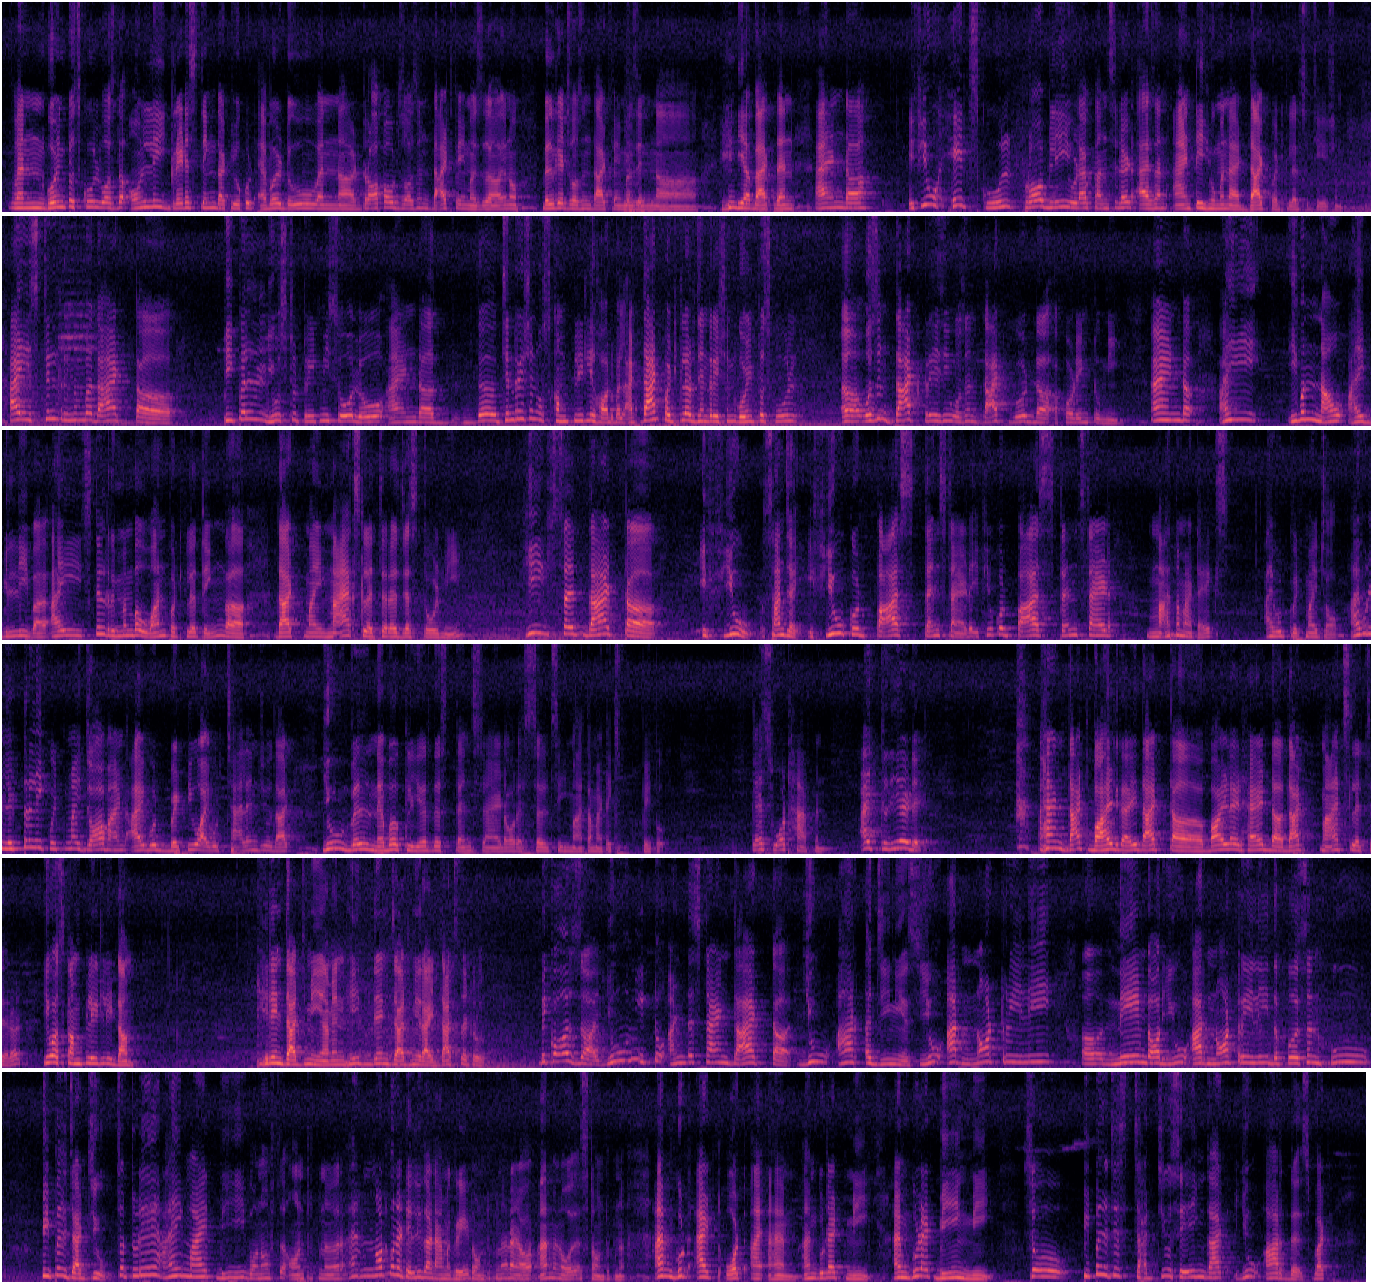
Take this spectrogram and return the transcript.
when going to school was the only greatest thing that you could ever do, when uh, dropouts wasn't that famous, uh, you know, Bill Gates wasn't that famous in uh, India back then, and uh, if you hate school, probably you would have considered as an anti-human at that particular situation. I still remember that uh, people used to treat me so low and uh, the generation was completely horrible. At that particular generation going to school uh, wasn't that crazy wasn't that good uh, according to me. And uh, i even now i believe uh, i still remember one particular thing uh, that my maths lecturer just told me. He said that if you sanjay if you could pass 10th standard if you could pass 10th standard mathematics i would quit my job. I would literally quit my job and i would bet you i would challenge you that you will never clear this 10th standard or slc mathematics paper. Guess what happened? I cleared it. And that bald guy that uh, bald head uh, that maths lecturer he was completely dumb he didn't judge me. I mean, he didn't judge me right. That's the truth. Because uh, you need to understand that uh, you are a genius. You are not really uh, named, or you are not really the person who people judge you. So today I might be one of the entrepreneur. I'm not gonna tell you that I'm a great entrepreneur or I'm an honest entrepreneur. I'm good at what I am. I'm good at me. I'm good at being me. So people just judge you saying that you are this but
